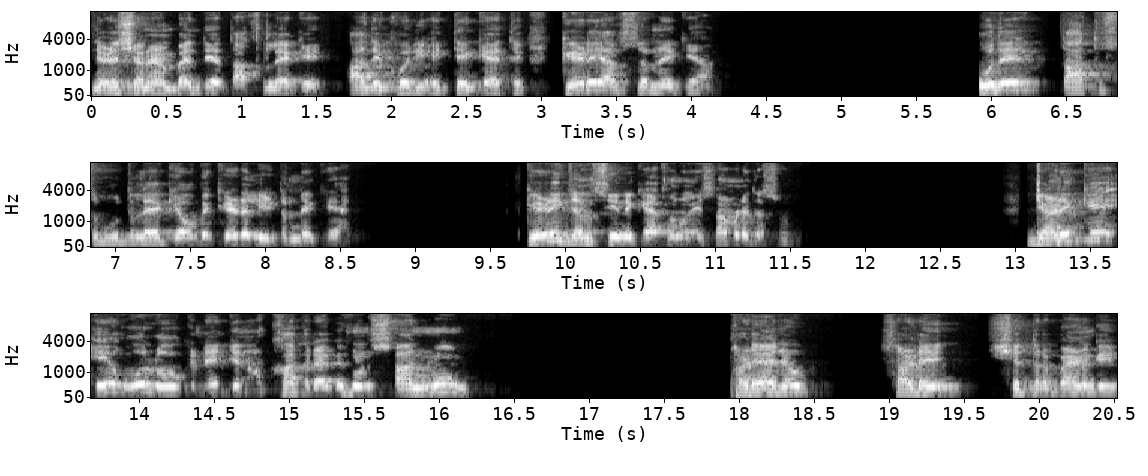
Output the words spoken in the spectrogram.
ਜਿਹੜੇ ਸ਼ਰਮ ਬਹਿੰਦੇ ਆ, ਤੱਥ ਲੈ ਕੇ। ਆ ਦੇਖੋ ਜੀ, ਇੱਥੇ ਕਿਹਾ ਇੱਥੇ ਕਿਹੜੇ ਅਫਸਰ ਨੇ ਕਿਹਾ? ਉਹਦੇ ਤੱਥ ਸਬੂਤ ਲੈ ਕੇ ਆਓ ਵੀ ਕਿਹੜੇ ਲੀਡਰ ਨੇ ਕਿਹਾ। ਕਿਹੜੀ ਏਜੰਸੀ ਨੇ ਕਿਹਾ ਤੁਹਾਨੂੰ ਇਹ ਸਾਹਮਣੇ ਦੱਸੋ? ਜਾਣੀ ਕਿ ਇਹ ਉਹ ਲੋਕ ਨੇ ਜਿਨ੍ਹਾਂ ਨੂੰ ਖਤਰਾ ਵੀ ਹੁਣ ਸਾਨੂੰ ਫੜਿਆ ਜਾਊ, ਸਾਡੇ ਛਿੱਤਰ ਪੈਣਗੇ,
